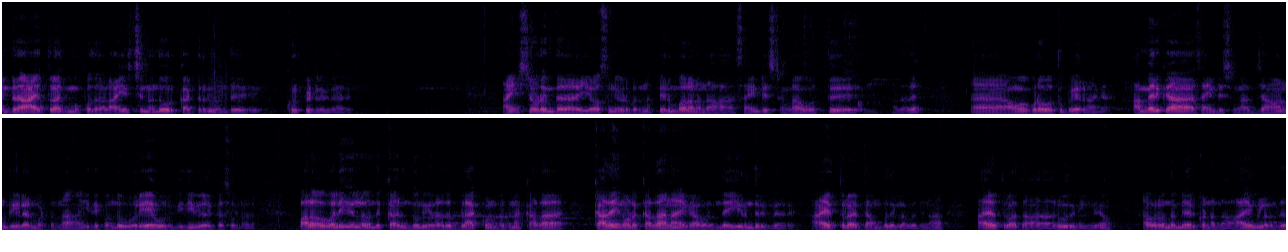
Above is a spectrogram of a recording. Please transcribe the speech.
என்று ஆயிரத்தி தொள்ளாயிரத்தி முப்பது ஐன்ஸ்டீன் வந்து ஒரு கட்டுரையில் வந்து குறிப்பிட்டிருக்கிறாரு. ஐன்ஸ்டீனோட இந்த யோசனையோடு பார்த்தீங்கன்னா பெரும்பாலான அந்த சயின்டிஸ்ட்டுங்களாம் ஒத்து அதாவது அவங்க கூட ஒத்து போயிடுறாங்க. அமெரிக்கா சயின்டிஸ்ட்லாம் ஜான் வீலர் மட்டும்தான் இதுக்கு வந்து ஒரே ஒரு விதிவிலக்காக சொல்கிறாரு பல வழிகளில் வந்து கருந்துளி அதாவது பிளாக் ஹோல் பார்த்தீங்கன்னா கதா கதையினோட கதாநாயகா அவர் வந்து இருந்திருக்கிறாரு. ஆயிரத்தி தொள்ளாயிரத்தி ஐம்பதில் பார்த்தீங்கன்னா ஆயிரத்தி தொள்ளாயிரத்தி அறுபதுகள்லையும் அவர் வந்து மேற்கொண்ட அந்த ஆய்வுகளை வந்து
